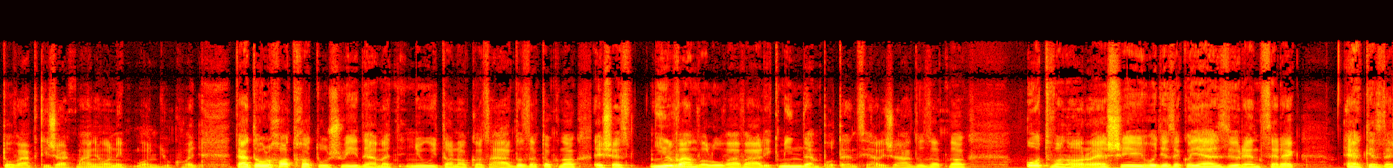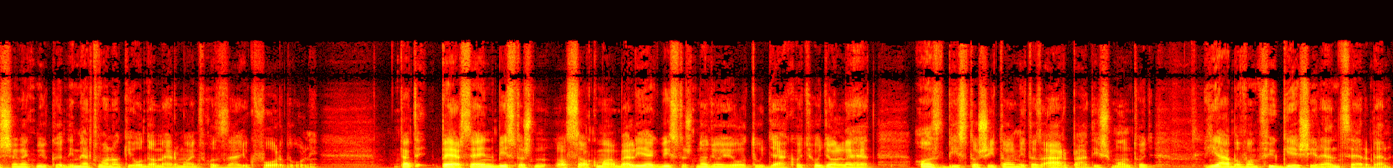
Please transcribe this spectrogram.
tovább kizsákmányolni, mondjuk. Vagy. Tehát ahol hathatós védelmet nyújtanak az áldozatoknak, és ez nyilvánvalóvá válik minden potenciális áldozatnak, ott van arra esély, hogy ezek a jelzőrendszerek elkezdessenek működni, mert van, aki oda mer majd hozzájuk fordulni. Tehát persze, én biztos a szakmabeliek biztos nagyon jól tudják, hogy hogyan lehet azt biztosítani, amit az Árpád is mond, hogy hiába van függési rendszerben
